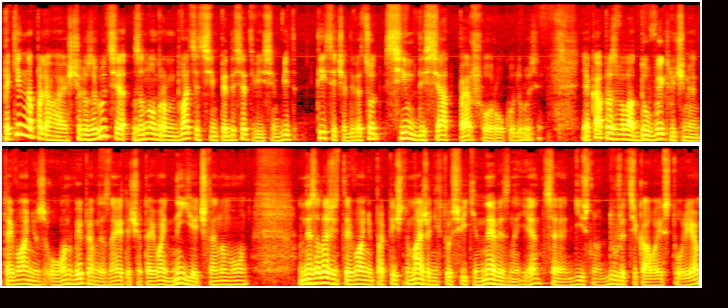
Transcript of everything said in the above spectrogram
Пекін наполягає, що резолюція за номером 2758 від 1971 року, друзі, яка призвела до виключення Тайваню з ООН. Ви певне знаєте, що Тайвань не є членом ООН. Незалежність Тайваню практично майже ніхто в світі не визнає. Це дійсно дуже цікава історія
